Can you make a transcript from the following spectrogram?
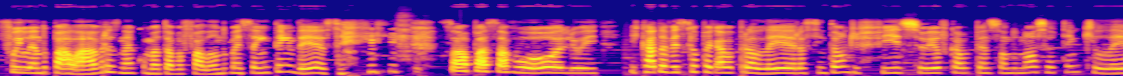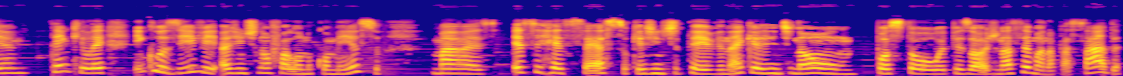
fui lendo palavras, né, como eu tava falando, mas sem entender, assim. Só passava o olho e, e cada vez que eu pegava para ler era assim tão difícil e eu ficava pensando, nossa, eu tenho que ler, tenho que ler. Inclusive, a gente não falou no começo, mas esse recesso que a gente teve, né, que a gente não postou o episódio na semana passada,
